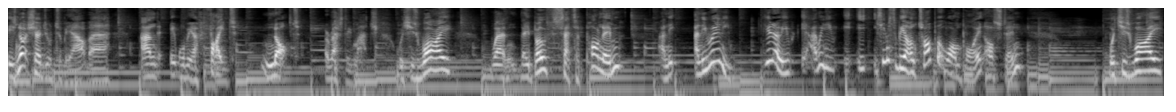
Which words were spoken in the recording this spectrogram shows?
He's not scheduled to be out there, and it will be a fight, not a wrestling match. Which is why, when they both set upon him, and he and he really, you know, he, I mean, he, he, he seems to be on top at one point, Austin. Which is why,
